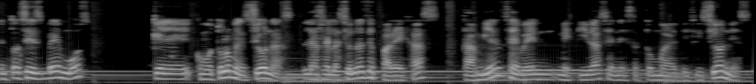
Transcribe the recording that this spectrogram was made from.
Entonces vemos que, como tú lo mencionas, las relaciones de parejas también se ven metidas en esta toma de decisiones.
